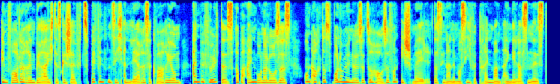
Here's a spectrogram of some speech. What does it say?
Im vorderen Bereich des Geschäfts befinden sich ein leeres Aquarium, ein befülltes, aber einwohnerloses und auch das voluminöse Zuhause von Ishmael, das in eine massive Trennwand eingelassen ist.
